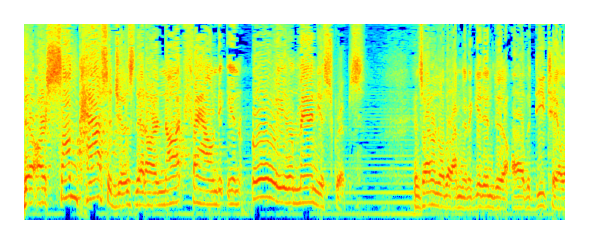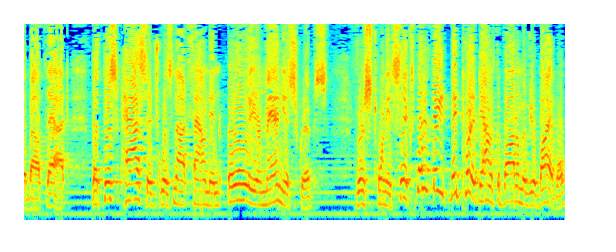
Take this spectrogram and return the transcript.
there are some passages that are not found in earlier manuscripts. And so I don't know that I'm going to get into all the detail about that. But this passage was not found in earlier manuscripts verse 26. But they, they put it down at the bottom of your Bible.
